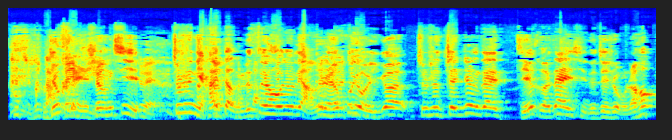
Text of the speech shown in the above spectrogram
他只是 你就很生气，对，就是你还等着最后就两个人会有一个就是真正在结合在一起的这种，然后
